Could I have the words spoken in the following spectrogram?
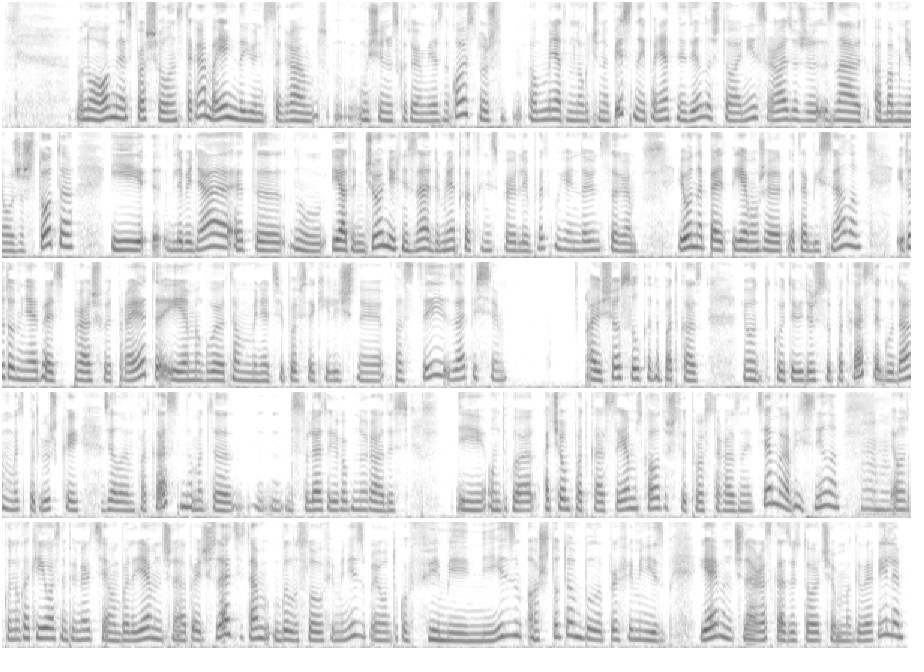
но он меня спрашивал Инстаграм, а я не даю Инстаграм мужчинам, с которыми я знакомлюсь, потому что у меня там много чего написано, и понятное дело, что они сразу же знают обо мне уже что-то, и для меня это, ну, я-то ничего о них не знаю, для меня это как-то несправедливо, поэтому я не даю Инстаграм. И он опять, я ему уже это объясняла, и тут он меня опять спрашивает про это, и я ему говорю, там у меня типа всякие личные посты, записи, а еще ссылка на подкаст. И он такой, ты ведешь свой подкаст? Я говорю, да, мы с подружкой делаем подкаст, нам это доставляет огромную радость. И он такой, «А о чем подкаст? А я ему сказала, что это просто разные темы, объяснила. Uh-huh. И он такой, ну какие у вас, например, темы были? Я ему начинаю перечислять, и там было слово феминизм, и он такой, феминизм? А что там было про феминизм? Я ему начинаю рассказывать то, о чем мы говорили.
